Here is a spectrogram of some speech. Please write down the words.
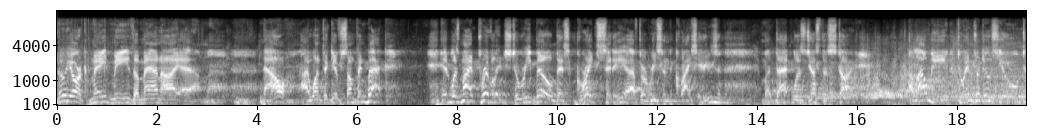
New York made me the man I am. Now, I want to give something back. It was my privilege to rebuild this great city after recent crises, but that was just the start. Allow me to introduce you to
